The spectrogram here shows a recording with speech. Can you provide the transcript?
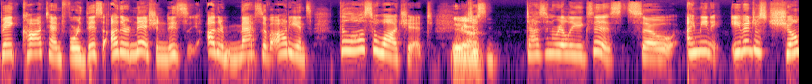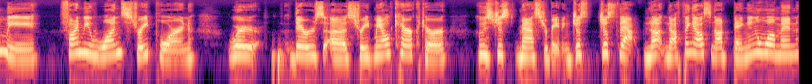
make content for this other niche and this other massive audience, they'll also watch it. Yeah. It just doesn't really exist. So, I mean, even just show me, find me one straight porn where there's a straight male character who's just masturbating. Just just that. Not nothing else, not banging a woman,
